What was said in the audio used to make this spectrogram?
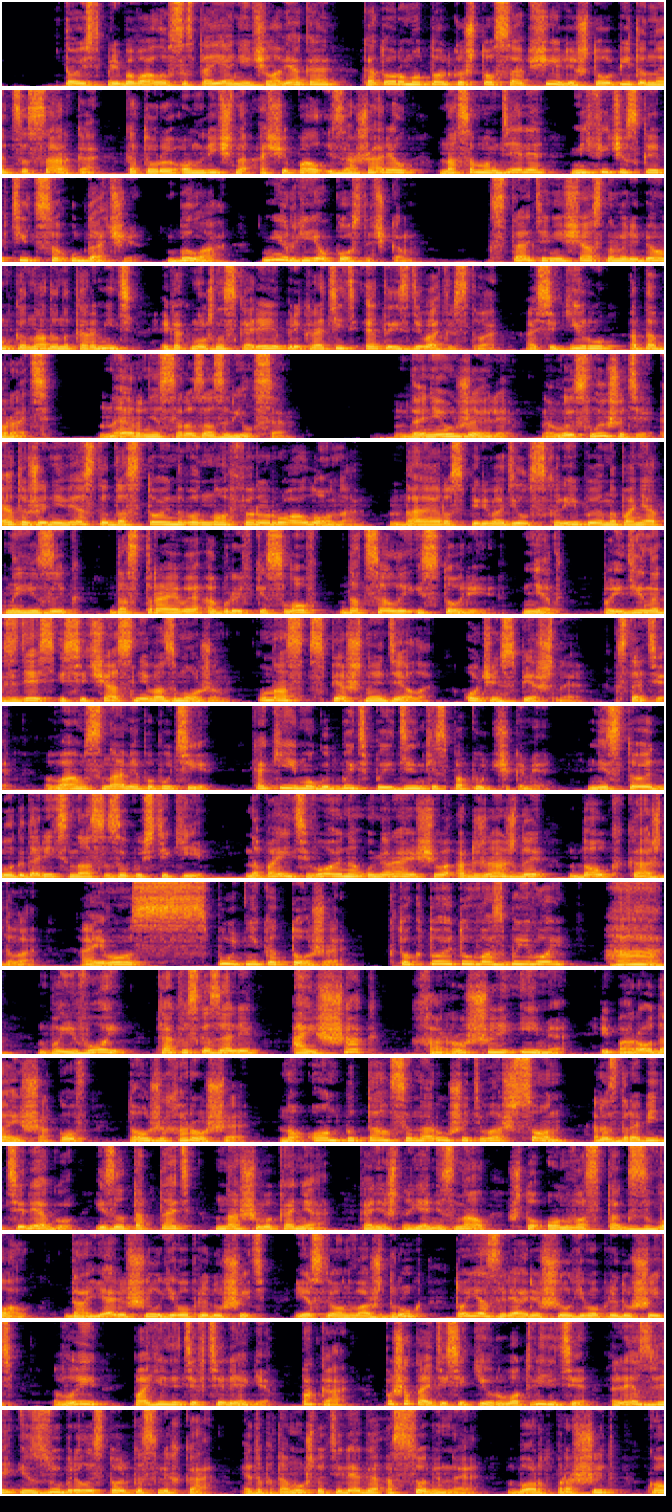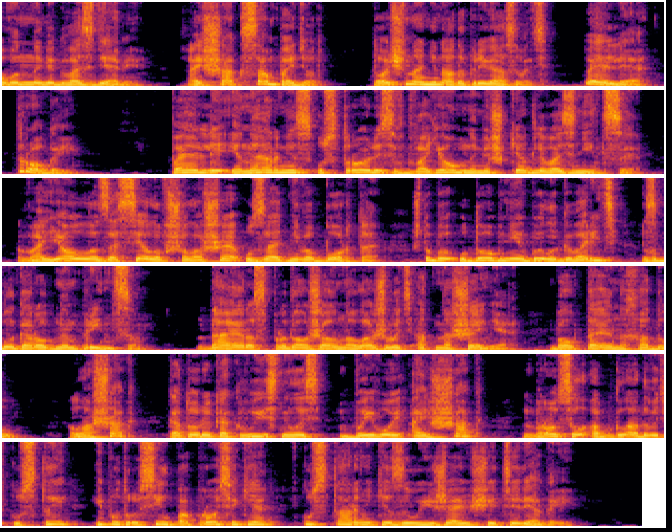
То есть пребывала в состоянии человека, которому только что сообщили, что упитанная цесарка, которую он лично ощипал и зажарил, на самом деле мифическая птица удачи. Была. Мир ее косточкам. Кстати, несчастного ребенка надо накормить и как можно скорее прекратить это издевательство, а Секиру отобрать. Нернис разозлился. «Да неужели? Вы слышите, это же невеста достойного Нофера Руалона». Дайрос переводил всхлипы на понятный язык, достраивая обрывки слов до целой истории. Нет, поединок здесь и сейчас невозможен. У нас спешное дело, очень спешное. Кстати, вам с нами по пути. Какие могут быть поединки с попутчиками? Не стоит благодарить нас за пустяки. Напоить воина, умирающего от жажды, долг каждого. А его спутника тоже. Кто-кто это у вас боевой? А, боевой? Как вы сказали, Айшак? Хорошее имя. И порода Айшаков тоже хорошая. Но он пытался нарушить ваш сон, раздробить телегу и затоптать нашего коня. Конечно, я не знал, что он вас так звал. Да, я решил его придушить. Если он ваш друг, то я зря решил его придушить. Вы поедете в телеге. Пока. Пошатайте секиру. Вот видите, лезвие изубрилось только слегка. Это потому, что телега особенная. Борт прошит кованными гвоздями. Айшак сам пойдет. Точно не надо привязывать. Пелли, трогай. Пелли и Нернис устроились вдвоем на мешке для возницы. Вайолла засела в шалаше у заднего борта, чтобы удобнее было говорить с благородным принцем. Дайрос продолжал налаживать отношения, болтая на ходу. Лошак, который, как выяснилось, боевой айшак, бросил обгладывать кусты и потрусил по просеке в кустарнике за уезжающей телегой.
